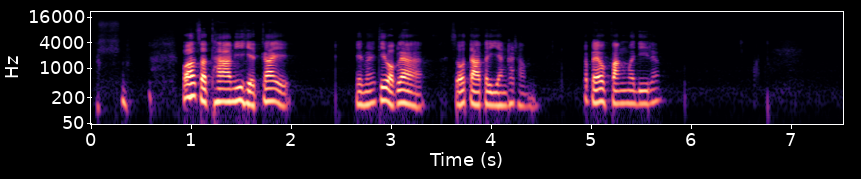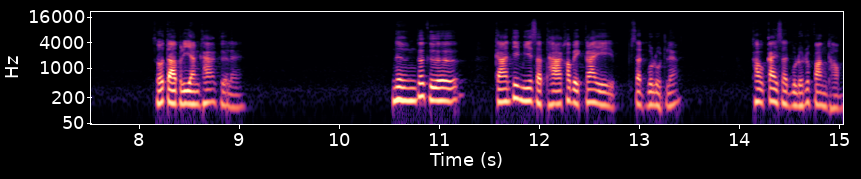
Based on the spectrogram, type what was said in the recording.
ๆเพราะศรัทธามีเหตุใกล้ ห็นไหมที่บอกแล้วโสตาปริยังฆทำก็แปลว่าฟังมาดีแล้วโสตาปริยังฆคืออะไรหนึ่งก็คือการที่มีศรัทธาเข้าไปใกล้สัตว์บุรุษแล้ว เข้าใกล้สัตว์บุรุษแล้วฟังธรรม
